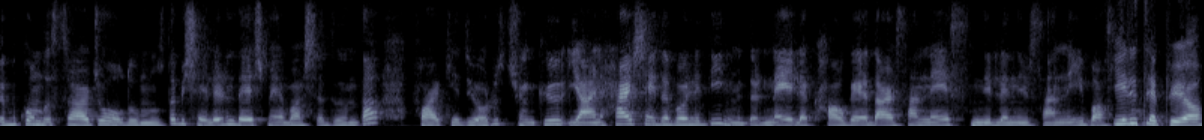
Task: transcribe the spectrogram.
ve bu konuda ısrarcı olduğumuzda bir şeylerin değişmeye başladığında fark ediyoruz. Çünkü yani her şeyde böyle değil midir? Neyle kavga edersen, neye sinirlenirsen, neyi bastırırsan. Geri tepiyor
